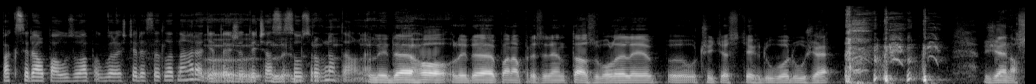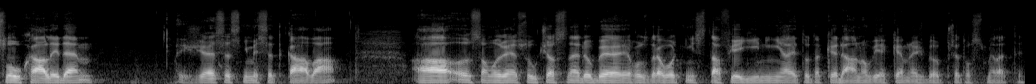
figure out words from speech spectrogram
pak si dal pauzu a pak byl ještě deset let na hradě, takže ty časy jsou srovnatelné. Lidé, ho, lidé pana prezidenta zvolili eh, určitě z těch důvodů, že, že naslouchá lidem, že se s nimi setkává. A e, samozřejmě v současné době jeho zdravotní stav je jiný a je to také dáno věkem, než byl před osmi lety.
